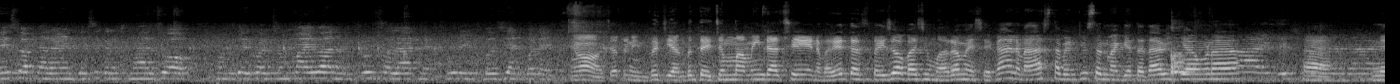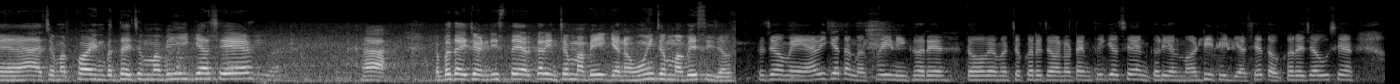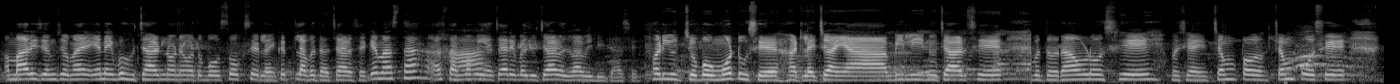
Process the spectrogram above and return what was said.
જય સ્વામિનારાયણ જય શ્રી કૃષ્ણ. જો મમ્મી તો એકવાર જમવા આવ્યા ફ્રૂટ સલાડ ને પૂરી ભજીયા બનાવી હા ચટણી ને ભજીયા ને બધાય જમવા મીંડા છે. અને મારે હેતાંશભાઈ જો બાજુમાં રમે છે. કાં? ને મારા આસ્થાબેન ટ્યુશનમાં ગયા હતા આવી ગયા હમણાં. હા ને આ જો મારા ફોઈન બધાય જમવા બેસી ગયા છે. હા તો બધાય જણ ડીશ તૈયાર કરીને જમવા બેસી ગયા ને હું જમવા બેસી જાઉં. તો જો અમે આવી ગયા હતા ને મારા ફઈની ઘરે તો હવે અમારે જો ઘરે જવાનો ટાઈમ થઈ ગયો છે અને ઘડિયાળમાં અઢી થઈ ગયા છે તો ઘરે જવું છે. અમારી જેમ જો મારે એને બહુ ઝાડનો ને એવો તો બહુ શોખ છે એટલે કેટલા બધા ઝાડ છે. કેમ આસ્થા? આસ્થા મમ્મીએ ચારે બાજુ ઝાડ જ વાવી દીધા છે. ફળિયું જ જો બહુ મોટું છે એટલે જો અહીંયા બીલીનું ઝાડ છે બધો રાવણો છે પછી અહીં ચંપો ચંપો છે.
